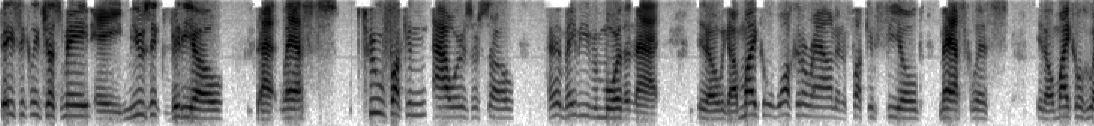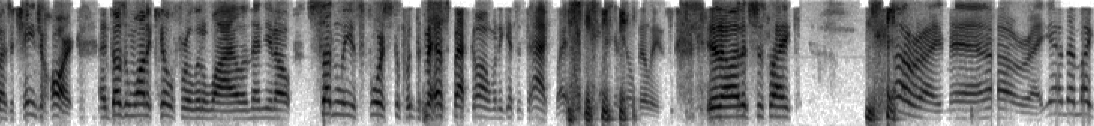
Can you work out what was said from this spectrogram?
basically just made a music video that lasts two fucking hours or so, and maybe even more than that. You know, we got Michael walking around in a fucking field, maskless. You know, Michael who has a change of heart and doesn't want to kill for a little while, and then you know suddenly is forced to put the mask back on when he gets attacked by fucking hillbillies. You know, and it's just like, all right, man. All right. Yeah, and then like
